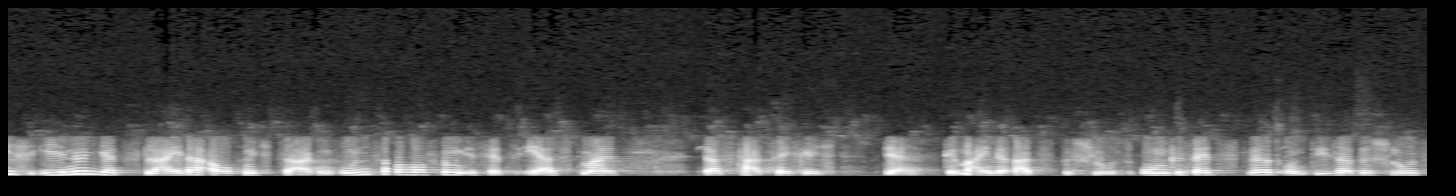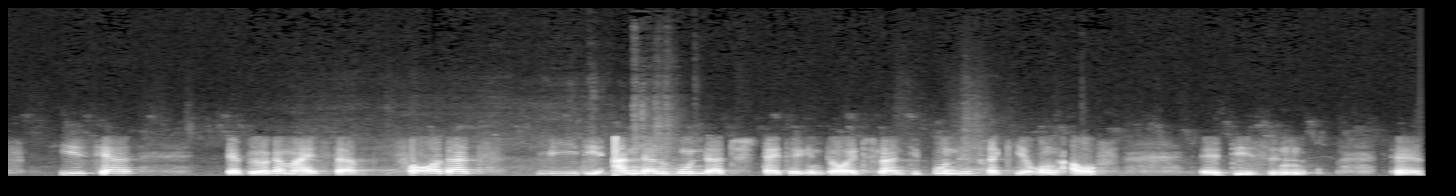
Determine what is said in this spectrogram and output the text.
ich Ihnen jetzt leider auch nicht sagen. Unsere Hoffnung ist jetzt erstmal, dass tatsächlich der Gemeinderatsbeschluss umgesetzt wird. Und dieser Beschluss hieß ja, der Bürgermeister fordert wie die anderen 100 Städte in Deutschland die Bundesregierung auf, äh, diesen äh,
